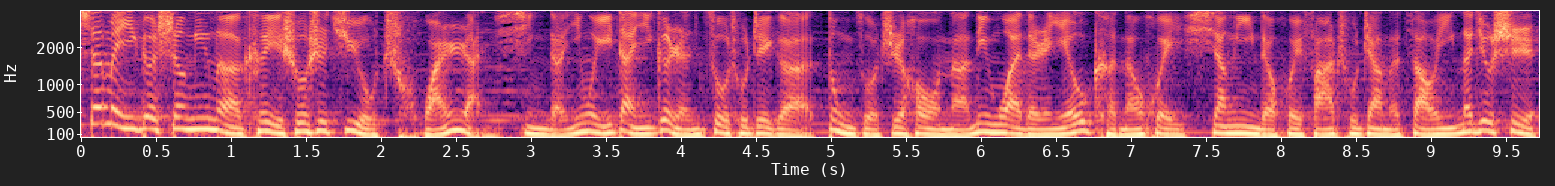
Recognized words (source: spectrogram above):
下面一个声音呢，可以说是具有传染性的，因为一旦一个人做出这个动作之后呢，另外的人也有可能会相应的会发出这样的噪音，那就是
